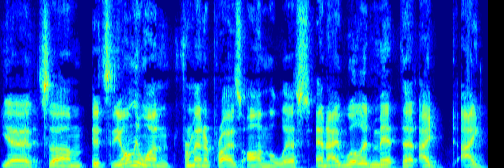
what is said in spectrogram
Yeah, it's um it's the only one from Enterprise on the list, and I will admit that I I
